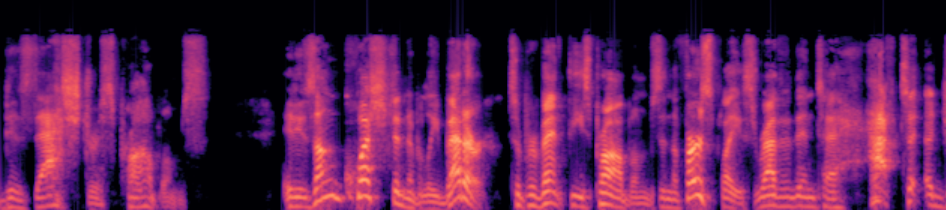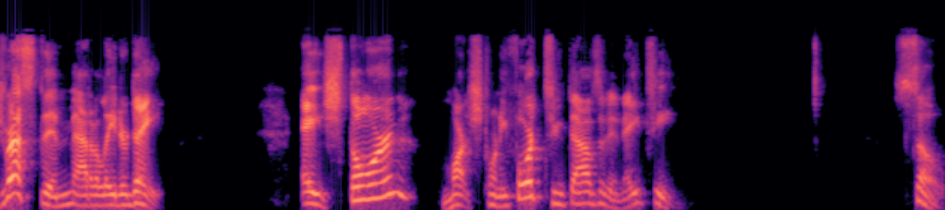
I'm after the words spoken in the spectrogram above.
disastrous problems. It is unquestionably better to prevent these problems in the first place rather than to have to address them at a later date. H. Thorne, March 24th, 2018. So,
